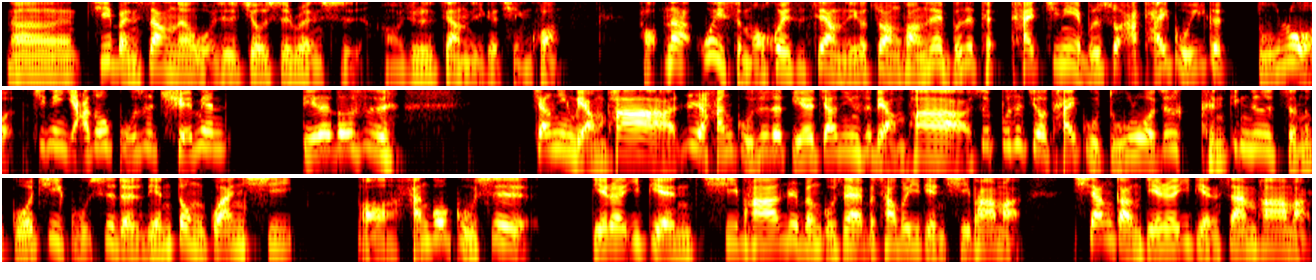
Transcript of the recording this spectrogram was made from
那基本上呢，我就是就事论事，哦，就是这样的一个情况。好，那为什么会是这样的一个状况？那也不是台台今天也不是说啊台股一个独落，今天亚洲股市全面跌的都是将近两趴，日韩股市都跌了将近是两趴，所以不是只有台股独落，就是肯定就是整个国际股市的联动关系哦。韩国股市跌了一点七趴，日本股市还不差不多一点七趴嘛，香港跌了一点三趴嘛，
